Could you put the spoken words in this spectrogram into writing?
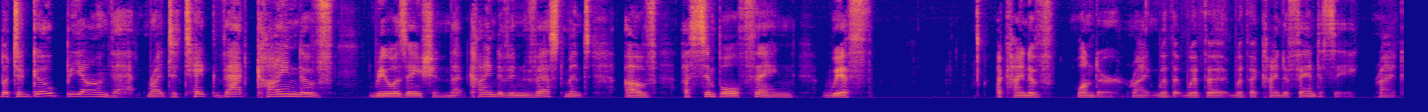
But to go beyond that, right, to take that kind of realization, that kind of investment of a simple thing with a kind of wonder, right? With with a with a kind of fantasy, right?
